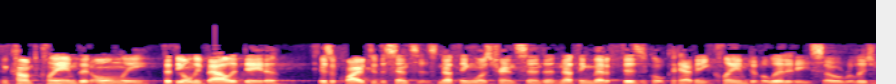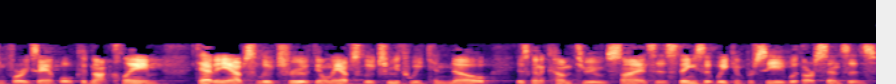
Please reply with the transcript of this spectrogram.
And Comte claimed that only that the only valid data is acquired through the senses. Nothing was transcendent, nothing metaphysical could have any claim to validity. So religion, for example, could not claim to have any absolute truth. The only absolute truth we can know is going to come through sciences, things that we can perceive with our senses.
